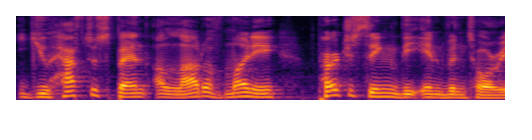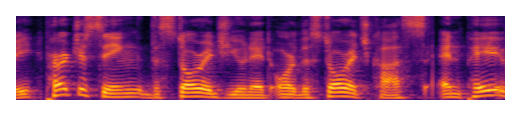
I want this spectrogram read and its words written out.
you have to spend a lot of money purchasing the inventory, purchasing the storage unit or the storage costs, and pay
